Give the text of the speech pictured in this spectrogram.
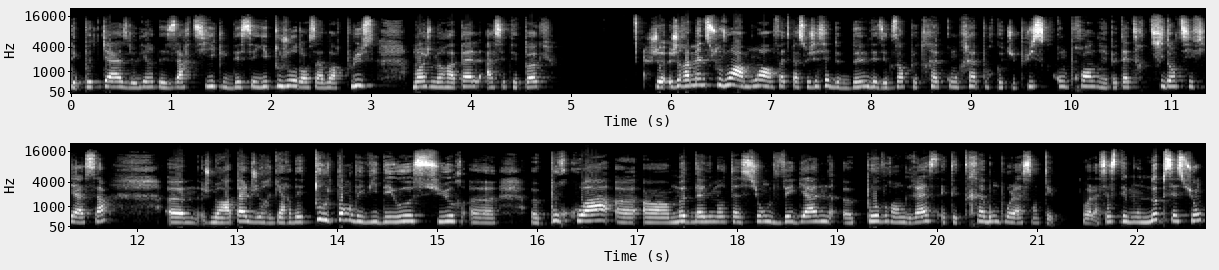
des podcasts, de lire des articles, d'essayer toujours d'en savoir plus. Moi, je me rappelle à cette époque, je, ramène souvent à moi en fait parce que j'essaie de te donner des exemples très concrets pour que tu puisses comprendre et peut-être t'identifier à ça. Euh, je me rappelle, je regardais tout le temps des vidéos sur euh, euh, pourquoi un mode d'alimentation vegan pauvre en graisse était très bon pour la santé. Voilà, ça c'était mon obsession.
